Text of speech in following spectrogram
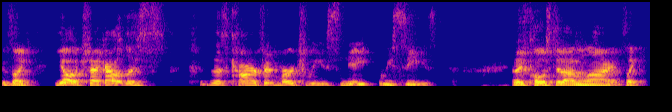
is like, "Yo, check out this this counterfeit merch we sne- we seized." And they posted online. It's like,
